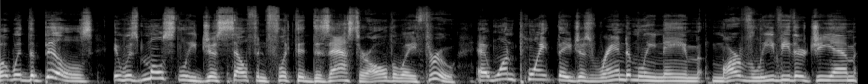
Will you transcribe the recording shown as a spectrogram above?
but with the Bills, it was mostly just self inflicted disaster all the way through. At one point, they just randomly name Marv Levy their GM.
